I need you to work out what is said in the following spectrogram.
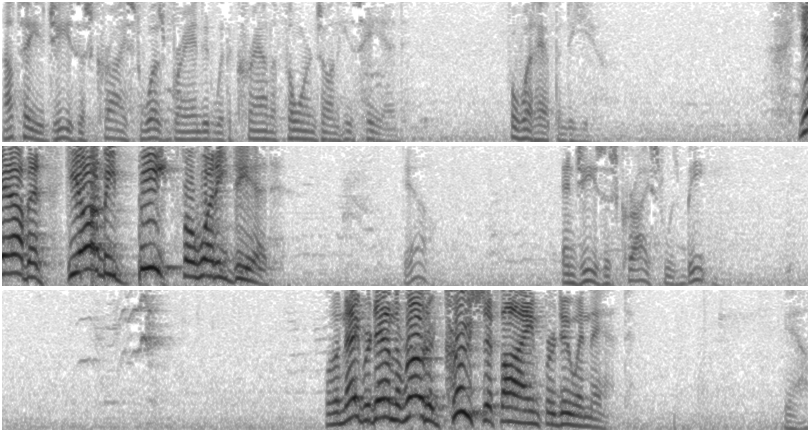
I'll tell you, Jesus Christ was branded with a crown of thorns on his head for what happened to you. Yeah, but he ought to be beat for what he did. Yeah. And Jesus Christ was beaten. Well, the neighbor down the road would crucify him for doing that. Yeah.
